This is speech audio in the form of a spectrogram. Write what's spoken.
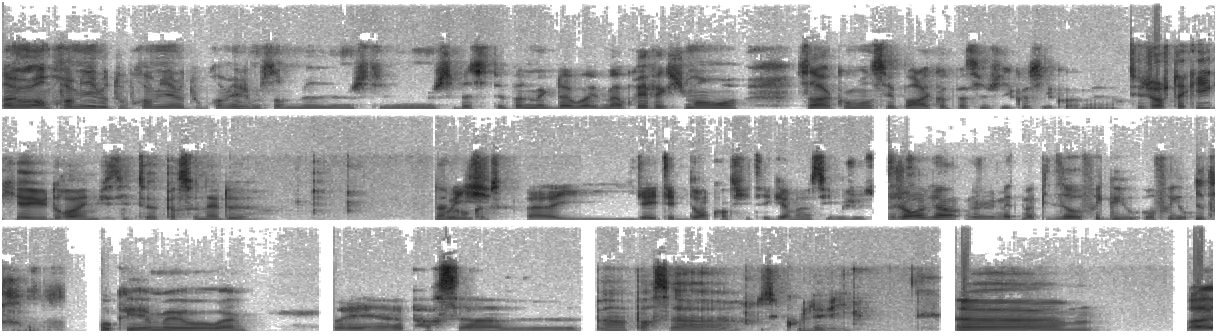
Euh, En premier, le tout premier, le tout premier, je me sens... euh, j'étais- Je sais pas si c'était pas le mec d'Hawaï, mais après, effectivement, euh, ça a commencé par la côte pacifique aussi, quoi. Mais... C'est Georges Taki qui a eu droit à une visite euh, personnelle de. Oui. Bah, il, a été dedans quand il était gamin, c'est juste. Je reviens, je vais mettre ma pizza au frigo. Au frigo. Ok, mais euh, ouais. Ouais, à part ça, euh... Ben, à part ça, euh, c'est cool la vie. Euh... Ouais,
